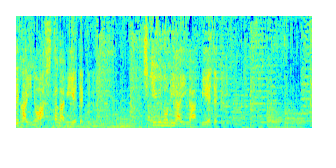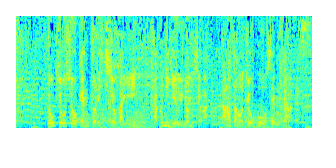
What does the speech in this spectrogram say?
世界の明日が見えてくる。地球の未来が見えてくる。東京証券取引所会員124社はあなたの情報センターです。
